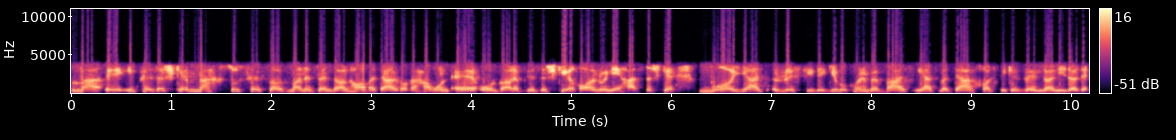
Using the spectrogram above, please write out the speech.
و این پزشک مخصوص سازمان زندان ها و در واقع همون ارگان پزشکی قانونی هستش که باید رسیدگی بکنه به وضعیت و درخواستی که زندانی داده.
